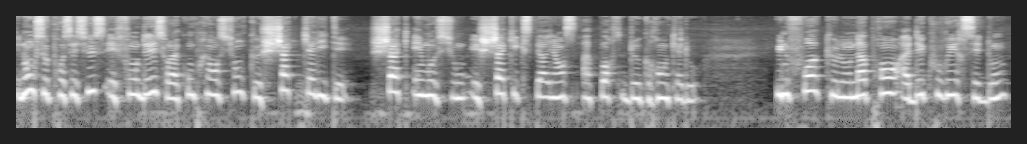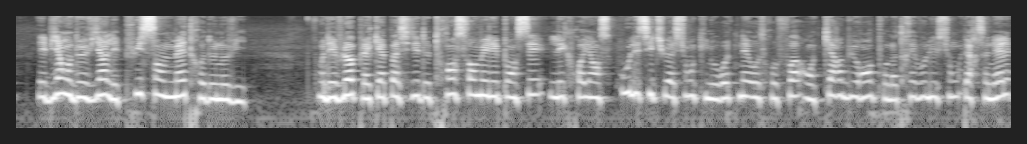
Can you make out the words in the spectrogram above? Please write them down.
Et donc ce processus est fondé sur la compréhension que chaque qualité, chaque émotion et chaque expérience apporte de grands cadeaux. Une fois que l'on apprend à découvrir ces dons, eh bien on devient les puissants maîtres de nos vies. On développe la capacité de transformer les pensées, les croyances ou les situations qui nous retenaient autrefois en carburant pour notre évolution personnelle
